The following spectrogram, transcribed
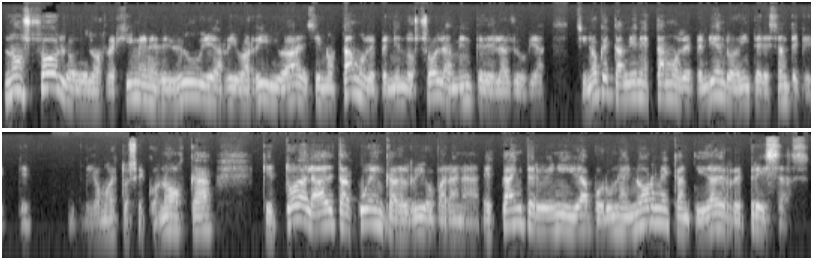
no solo de los regímenes de lluvia arriba arriba, es decir, no estamos dependiendo solamente de la lluvia, sino que también estamos dependiendo, es interesante que, digamos esto se conozca, que toda la alta cuenca del río Paraná está intervenida por una enorme cantidad de represas,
